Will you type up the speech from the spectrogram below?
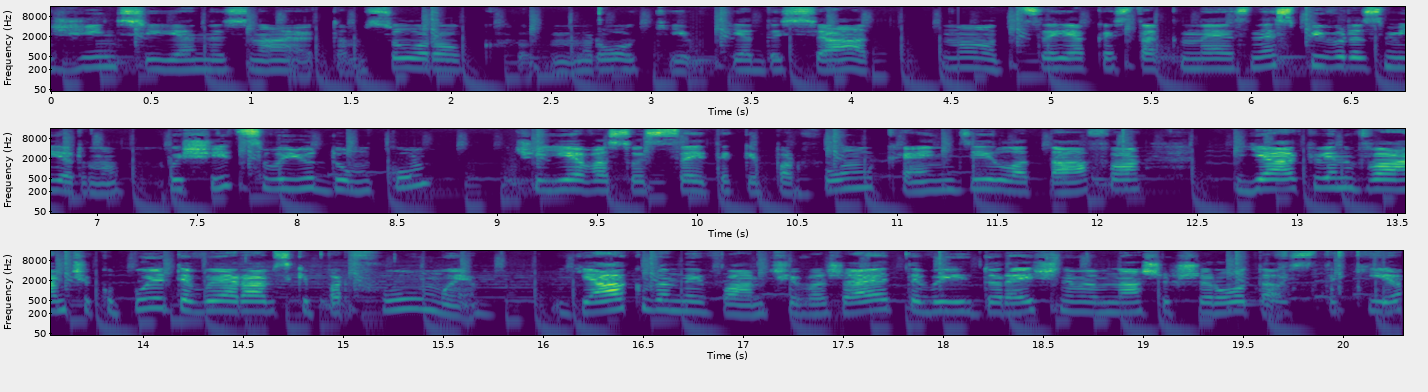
жінці, я не знаю, там 40 років, 50. Ну, це якось так не, не співрозмірно. Пишіть свою думку, чи є у вас ось цей такий парфум, Кенді, Латафа. Як він вам? Чи купуєте ви арабські парфуми? Як вони вам? Чи вважаєте ви їх доречними в наших широтах? Ось такі.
